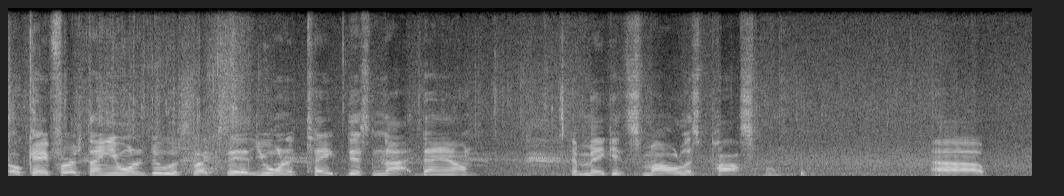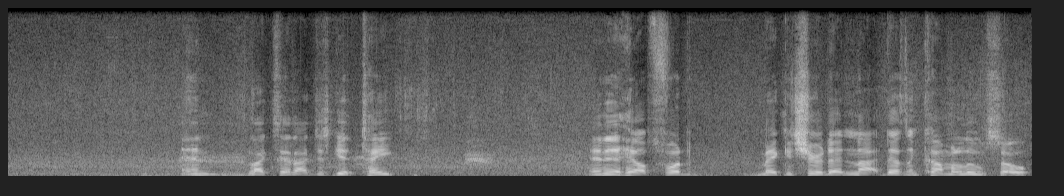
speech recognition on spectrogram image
Okay, first thing you want to do is, like I said, you want to tape this knot down to make it small as possible. Uh, and like I said, I just get tape and it helps for making sure that knot doesn't come loose. So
